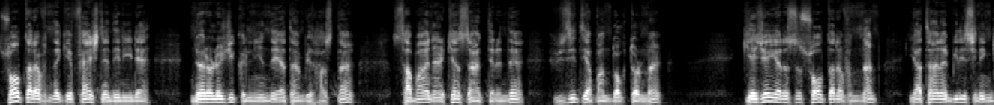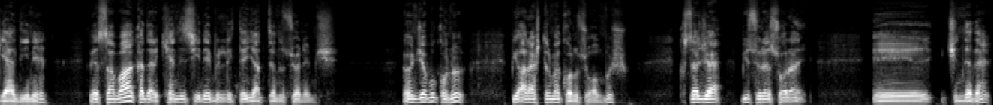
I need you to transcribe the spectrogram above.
Sol tarafındaki felç nedeniyle nöroloji kliniğinde yatan bir hasta sabahın erken saatlerinde vizit yapan doktoruna gece yarısı sol tarafından yatağına birisinin geldiğini ve sabaha kadar kendisiyle birlikte yattığını söylemiş. Önce bu konu bir araştırma konusu olmuş. Kısaca bir süre sonra e, içinde de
